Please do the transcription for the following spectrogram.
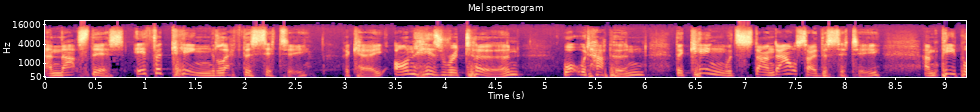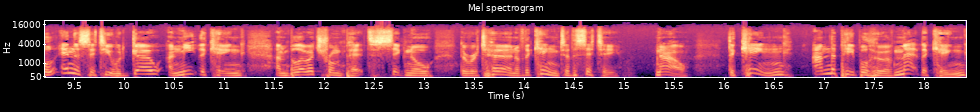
and that's this. If a king left the city, okay, on his return, what would happen? The king would stand outside the city, and people in the city would go and meet the king and blow a trumpet to signal the return of the king to the city. Now, the king and the people who have met the king,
